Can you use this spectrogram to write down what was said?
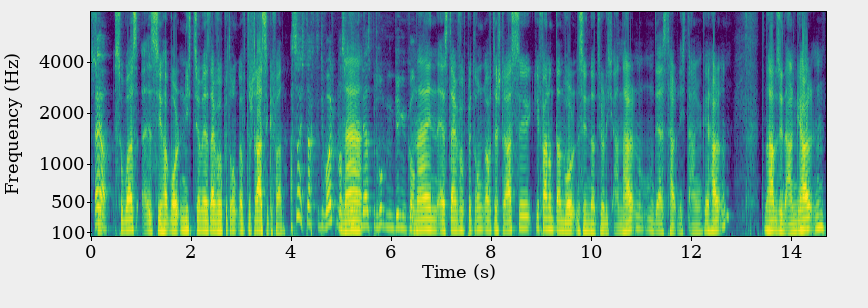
So, Ja, ja. Sowas. äh, Sie wollten nicht, sie haben erst einfach betrunken auf der Straße gefahren. Achso, ich dachte, die wollten was Na. von er ist betrunken entgegengekommen. Nein, er ist einfach betrunken auf der Straße gefahren und dann wollten sie ihn natürlich anhalten und er ist halt nicht angehalten. Dann haben sie ihn angehalten,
